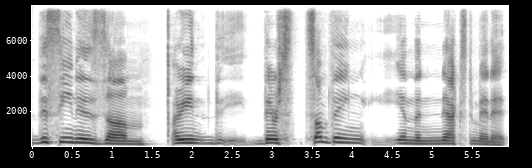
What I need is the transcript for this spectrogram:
This scene is, um, I mean, th- there's something in the next minute,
